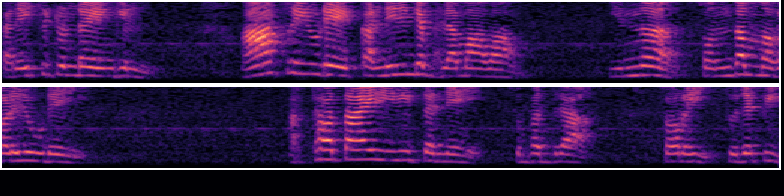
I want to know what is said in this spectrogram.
കരയിച്ചിട്ടുണ്ട് എങ്കിൽ ആ സ്ത്രീയുടെ കണ്ണീരിന്റെ ഫലമാവാം. ഇന്ന് സ്വന്തം മകളിലൂടെ അർത്ഥവത്തായ രീതിയിൽ തന്നെ സുഭദ്ര സോറി സുരഭി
